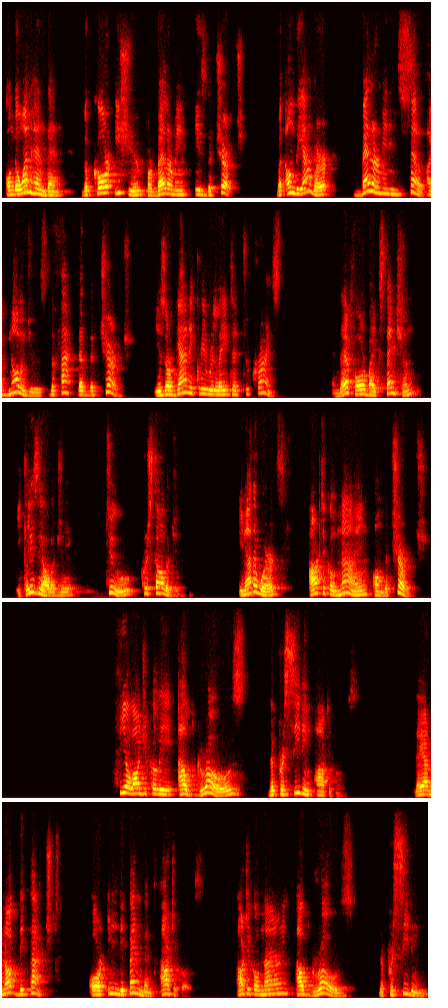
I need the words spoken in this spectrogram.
On the one hand, then, the core issue for Bellarmine is the church, but on the other, Bellarmine himself acknowledges the fact that the church is organically related to Christ, and therefore, by extension, ecclesiology to Christology. In other words, Article 9 on the church theologically outgrows the preceding articles. They are not detached or independent articles. Article 9 outgrows the preceding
